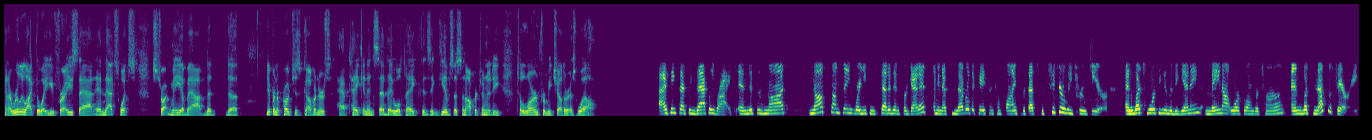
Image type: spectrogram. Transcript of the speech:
and i really like the way you phrase that and that's what's struck me about the the different approaches governors have taken and said they will take is it gives us an opportunity to learn from each other as well I think that's exactly right. And this is not not something where you can set it and forget it. I mean, that's never the case in compliance, but that's particularly true here. And what's working in the beginning may not work longer term. And what's necessary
